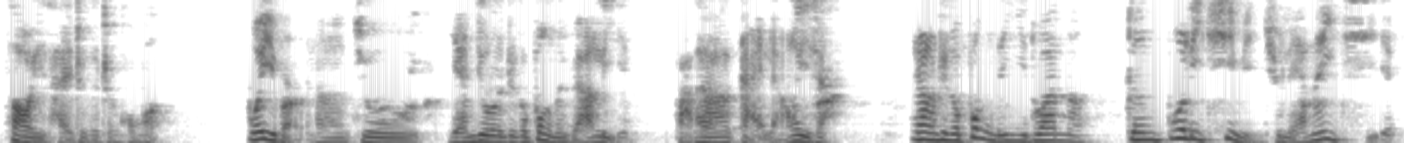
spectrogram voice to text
造一台这个真空泵。波义本呢就研究了这个泵的原理，把它改良了一下。让这个泵的一端呢跟玻璃器皿去连在一起，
